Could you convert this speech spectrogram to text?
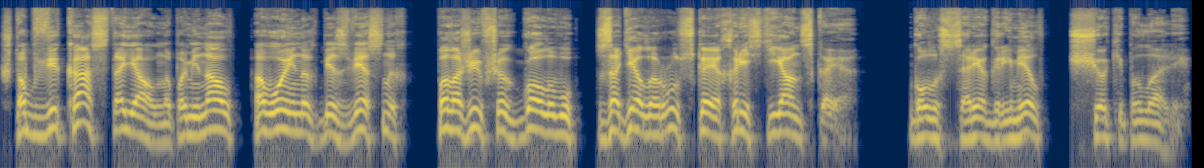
чтоб века стоял, напоминал о воинах безвестных, положивших голову за дело русское христианское!» Голос царя гремел, щеки пылали.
